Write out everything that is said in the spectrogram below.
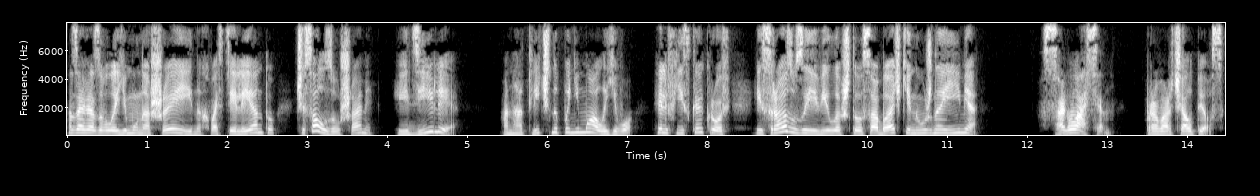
Завязывала ему на шее и на хвосте ленту, чесала за ушами. Идиллия! Она отлично понимала его, эльфийская кровь, и сразу заявила, что собачке нужно имя. «Согласен», — проворчал пес.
